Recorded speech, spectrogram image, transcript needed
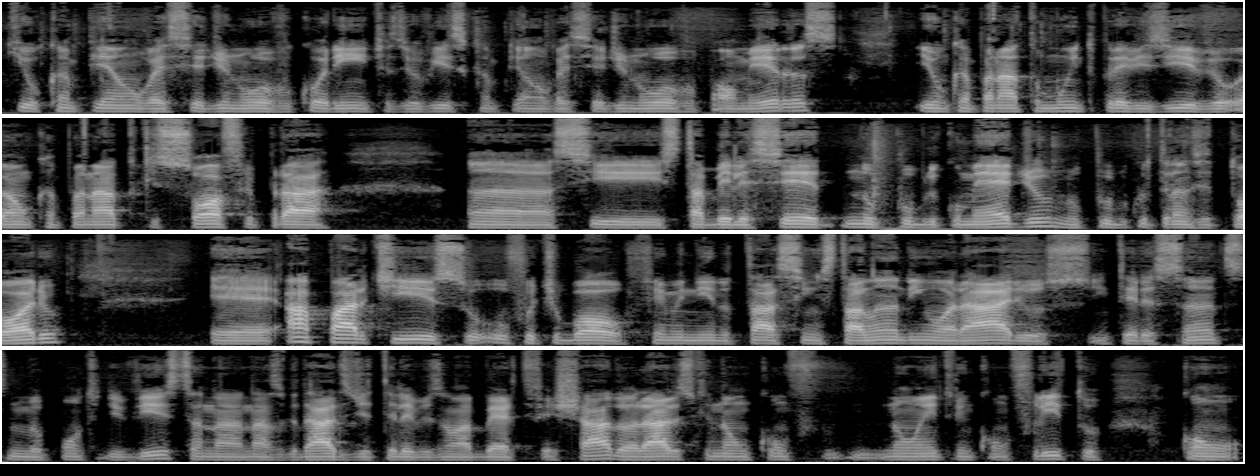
que o campeão vai ser de novo o Corinthians e o vice-campeão vai ser de novo o Palmeiras. E um campeonato muito previsível é um campeonato que sofre para uh, se estabelecer no público médio, no público transitório. É, a parte disso, o futebol feminino está se instalando em horários interessantes, no meu ponto de vista, na, nas grades de televisão aberta e fechada, horários que não, não entram em conflito com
